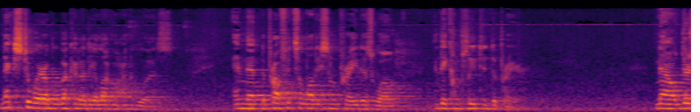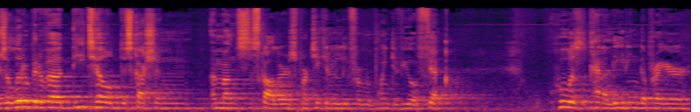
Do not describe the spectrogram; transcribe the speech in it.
next to where Abu Bakr anhu was. And then the Prophet prayed as well, and they completed the prayer. Now, there's a little bit of a detailed discussion amongst the scholars, particularly from a point of view of fiqh. Who was kind of leading the prayer?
